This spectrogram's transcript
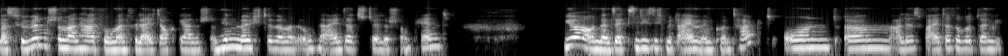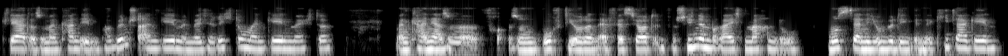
was für Wünsche man hat, wo man vielleicht auch gerne schon hin möchte, wenn man irgendeine Einsatzstelle schon kennt. Ja, und dann setzen die sich mit einem in Kontakt und ähm, alles weitere wird dann geklärt. Also man kann eben ein paar Wünsche angeben, in welche Richtung man gehen möchte. man kann ja so, eine, so ein Bufti oder ein FSJ in verschiedenen Bereichen machen. Du musst ja nicht unbedingt in eine Kita gehen.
